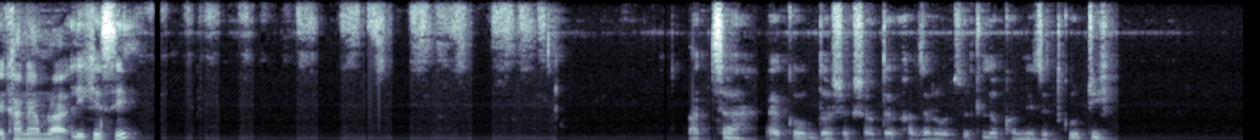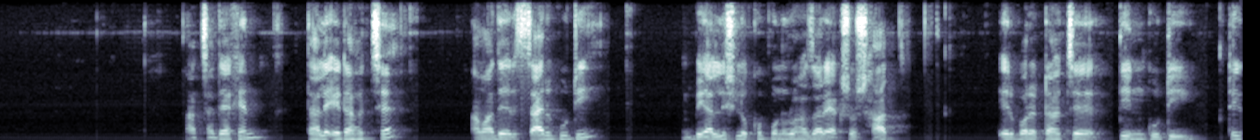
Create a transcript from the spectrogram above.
এখানে আমরা লিখেছি আচ্ছা একক দশক শতক হাজার অযুত লক্ষ, নিযুত কোটি। আচ্ছা দেখেন, তাহলে এটা হচ্ছে আমাদের চার কোটি বিয়াল্লিশ লক্ষ পনেরো হাজার একশো সাত। এরপরেরটা হচ্ছে তিন কোটি, ঠিক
